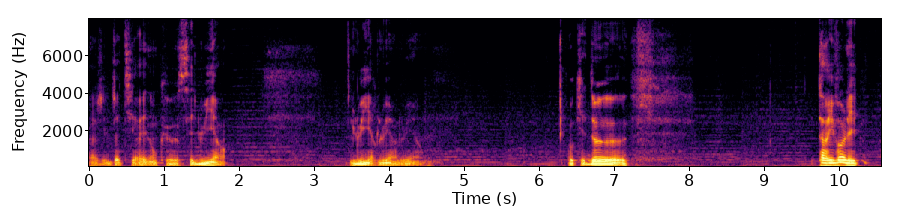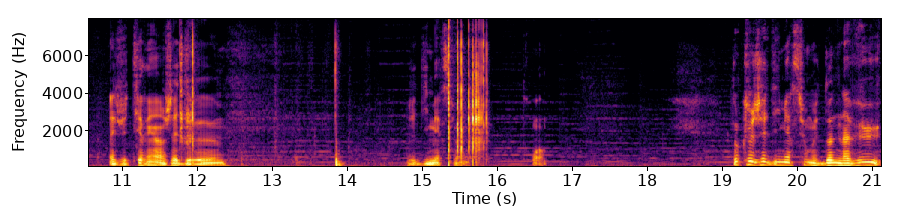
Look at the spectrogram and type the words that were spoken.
Ah, J'ai déjà tiré, donc euh, c'est lui. Hein. Luire, luire, luire. Ok, de... Tarivol est et je vais tirer un jet de. Jet d'immersion. 3. Donc le jet d'immersion me donne la vue,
